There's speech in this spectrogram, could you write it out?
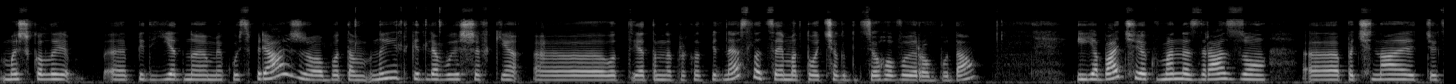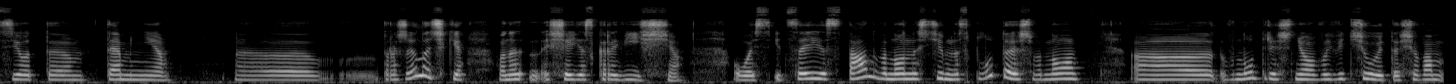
Ми ж коли е, під'єднуємо якусь пряжу або там нитки для вишивки. е, От я там, наприклад, піднесла цей маточок до цього виробу. Да? І я бачу, як в мене зразу починають оці от темні прожилочки, вони ще яскравіші. Ось, І цей стан, воно ні з чим не сплутаєш, воно внутрішньо ви відчуєте, що вам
